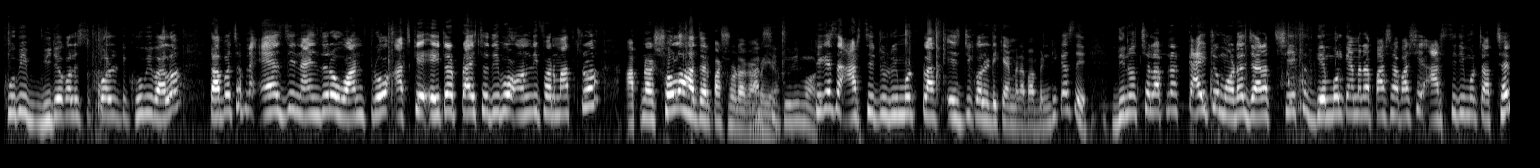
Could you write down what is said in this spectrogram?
খুবই ভিডিও কোয়ালিটি খুবই ভালো। তারপর হচ্ছে আপনার S G nine zero one pro আজকে এইটার প্রাইসও দিব অনলি ফর মাত্র আপনার ষোলো হাজার পাঁচশো টাকা ভাইয়া। RC2 remote। ঠিক আছে? RC two remote plus HD quality camera পাবেন ঠিক আছে? দিন হচ্ছে আপনার কাইটো মডেল যারা থ্রি এক্সেস গেমবল ক্যামেরা পাশাপাশি আরসি রিমোট চাচ্ছেন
